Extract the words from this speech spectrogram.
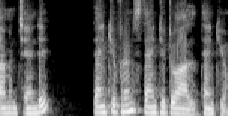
కామెంట్ చేయండి. Thank you friends thank you to all thank you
